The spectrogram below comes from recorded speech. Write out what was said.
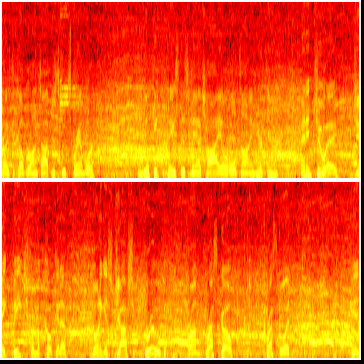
Tries to cover on top. Just a good scrambler. And he'll keep the pace of this match high the whole time here, Tim. And in 2A, Jake Veach from Maquoketa going against Josh Grube from Cresco, Crestwood in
